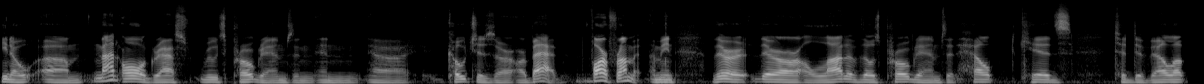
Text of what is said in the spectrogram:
you know, um, not all grassroots programs and and uh, coaches are, are bad. Far from it. I mean, there are, there are a lot of those programs that help kids to develop,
